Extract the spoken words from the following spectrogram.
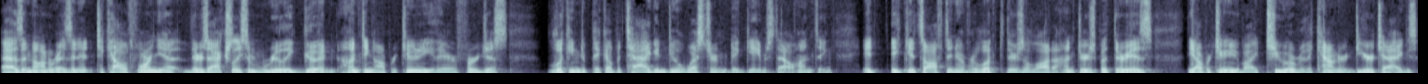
as a non-resident to California, there's actually some really good hunting opportunity there for just looking to pick up a tag and do a western big game style hunting. It it gets often overlooked. There's a lot of hunters, but there is the opportunity to buy two over the counter deer tags,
